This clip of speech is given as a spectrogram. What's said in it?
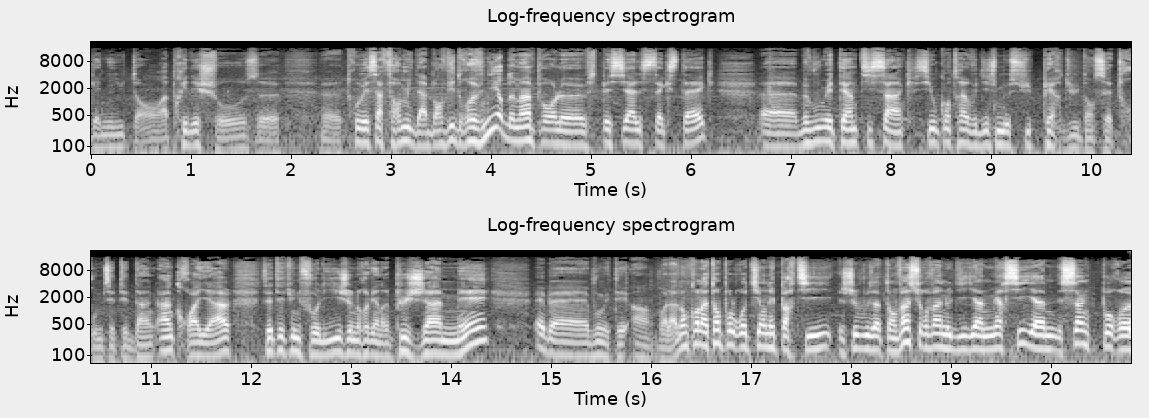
gagner du temps, appris des choses, euh, euh, trouvé ça formidable, envie de revenir demain pour le spécial Sextech, euh, ben vous mettez un petit 5. Si au contraire vous dites je me suis perdu dans cette room, c'était dingue, incroyable, c'était une folie, je ne reviendrai plus jamais, eh ben, vous mettez 1. Voilà, donc on attend pour le rôti, on est parti. Je vous attends. 20 sur 20, nous dit Yann. Merci Yann. 5 pour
